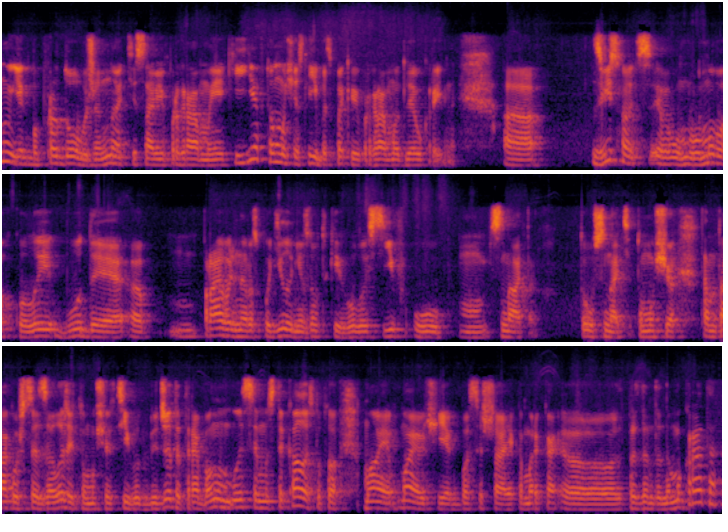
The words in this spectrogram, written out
Ну, якби продовжено ті самі програми, які є, в тому числі і безпекові програми для України. Звісно, це в умовах, коли буде е, правильне розподілення знов таки голосів у сенатах. То у сенаті, тому що там також це залежить, тому що ці от бюджети треба. Ну ми з цим стикались. Тобто, має маючи якби США як Америка е, президента демократа,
